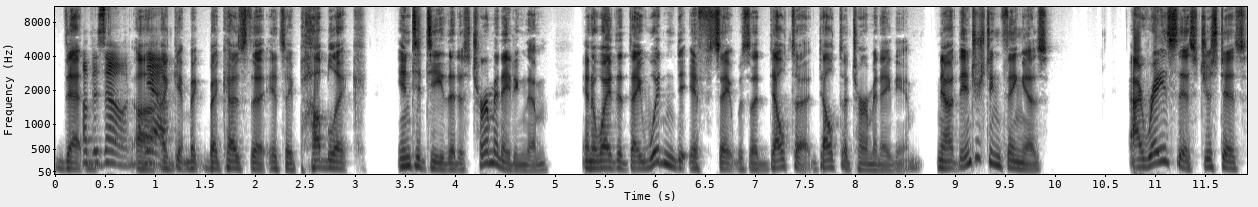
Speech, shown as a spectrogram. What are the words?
that of his own, uh, yeah. Again, because the it's a public entity that is terminating them in a way that they wouldn't if, say, it was a delta delta terminating. Now, the interesting thing is, I raise this just as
